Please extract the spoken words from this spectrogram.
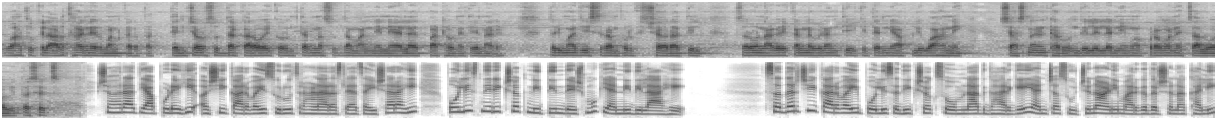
वाहतुकीला अडथळा निर्माण करतात त्यांच्यावरसुद्धा कारवाई करून त्यांनासुद्धा मान्य न्यायालयात पाठवण्यात येणार आहे. तरी माझी श्रीरामपूर शहरातील सर्व नागरिकांना विनंती आहे की त्यांनी आपली वाहने शासनाने ठरवून दिलेल्या नियमाप्रमाणे चालवावी तसेच शहरात यापुढेही अशी कारवाई सुरूच राहणार असल्याचा इशाराही पोलीस निरीक्षक नितीन देशमुख यांनी दिला आहे. सदरची कारवाई पोलीस अधीक्षक सोमनाथ घारगे यांच्या सूचना आणि मार्गदर्शनाखाली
